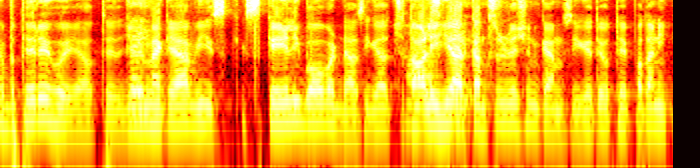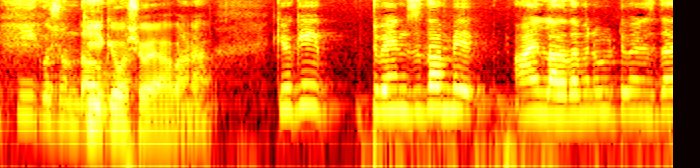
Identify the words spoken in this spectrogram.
ਬਥੇਰੇ ਹੋਏ ਆ ਉੱਥੇ ਜਿਵੇਂ ਮੈਂ ਕਿਹਾ ਵੀ ਸਕੇਲ ਹੀ ਬਹੁਤ ਵੱਡਾ ਸੀਗਾ 44000 scale- ਕੰਸੈਂਟ੍ਰੇਸ਼ਨ ਕੈਂਪ ਸੀਗੇ ਤੇ ਉੱਥੇ ਪਤਾ ਨਹੀਂ ਕੀ ਕੁਝ ਹੁੰਦਾ ਕੀ ਕੁਛ ਹੋਇਆ ਹਨਾ? ਕਿਉਂਕਿ ਟਵਿਨਸ ਦਾ ਐਂ ਲੱਗਦਾ ਮੈਨੂੰ ਵੀ ਟਵਿਨਸ ਦਾ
